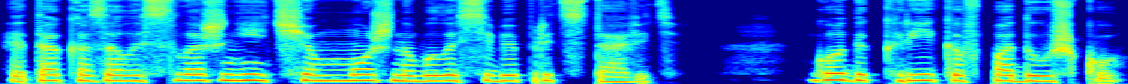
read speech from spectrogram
Это оказалось сложнее, чем можно было себе представить. Годы крика в подушку,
